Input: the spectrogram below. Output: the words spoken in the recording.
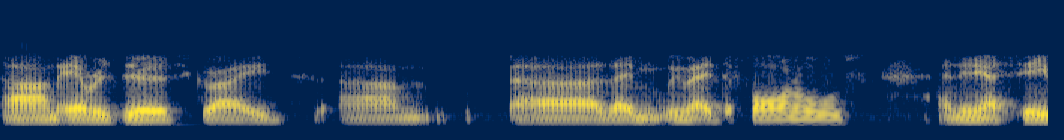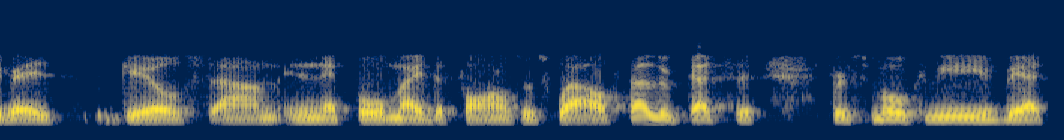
um, our reserves grades, um, uh, they, we made the finals and then our CBS girls um, in the netball made the finals as well. So look, that's a, for a small community of about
